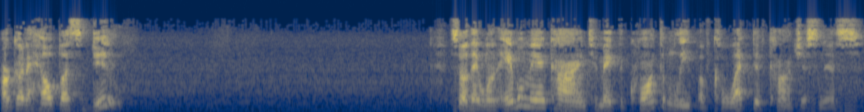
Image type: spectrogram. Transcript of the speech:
are going to help us do. So they will enable mankind to make the quantum leap of collective consciousness,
